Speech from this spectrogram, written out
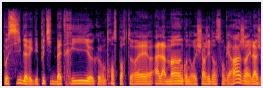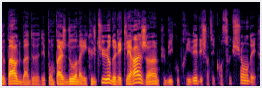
possible avec des petites batteries euh, que l'on transporterait euh, à la main, qu'on aurait chargé dans son garage. Hein. Et là, je parle bah, de, des pompages d'eau en agriculture, de l'éclairage, hein, public ou privé, des chantiers de construction, des, je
